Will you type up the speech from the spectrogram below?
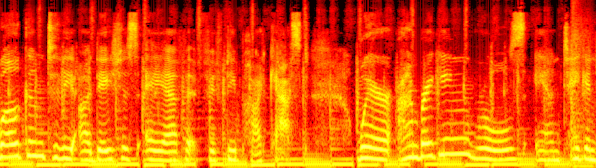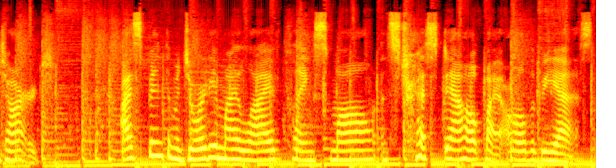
Welcome to the Audacious AF at 50 podcast, where I'm breaking rules and taking charge. I spent the majority of my life playing small and stressed out by all the BS.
